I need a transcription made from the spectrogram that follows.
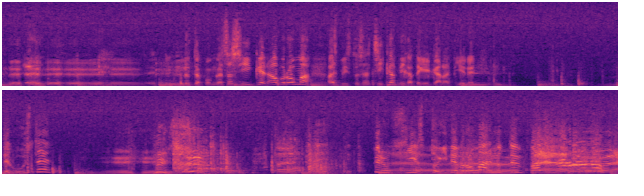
No te pongas así, que era broma. ¿Has visto a esa chica? Fíjate qué cara tiene. ¿Te gusta? Pero si estoy de broma, no te enfades. No, no, no. No,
